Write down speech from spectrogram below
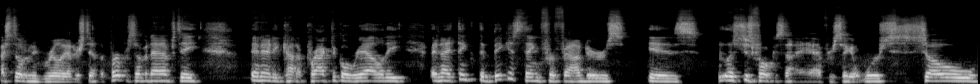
I still don't even really understand the purpose of an NFT in any kind of practical reality. And I think the biggest thing for founders is let's just focus on AI for a second. We're so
